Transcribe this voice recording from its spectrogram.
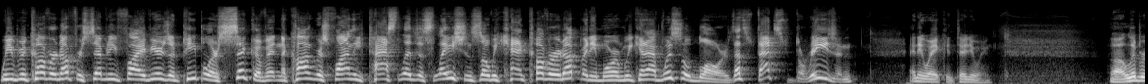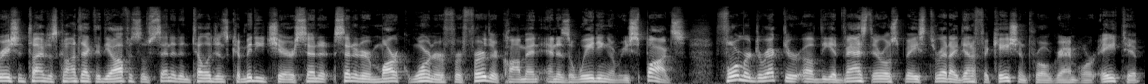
We've been covered up for 75 years and people are sick of it, and the Congress finally passed legislation so we can't cover it up anymore and we can have whistleblowers. That's that's the reason. Anyway, continuing. Uh, Liberation Times has contacted the Office of Senate Intelligence Committee Chair Senator Mark Warner for further comment and is awaiting a response. Former director of the Advanced Aerospace Threat Identification Program, or AATIP,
